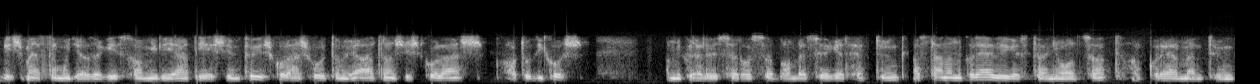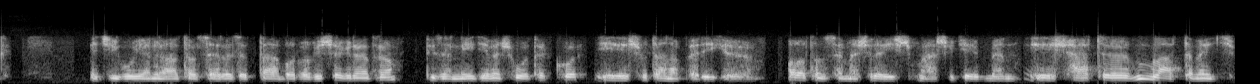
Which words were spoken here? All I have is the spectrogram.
Ismertem ugye az egész familiát, és én főiskolás voltam, ő általános iskolás, hatodikos, amikor először hosszabban beszélgethettünk. Aztán, amikor elvégezte a nyolcat, akkor elmentünk egy Zsigó Jenő által szervezett táborba Visegrádra, 14 éves volt ekkor, és utána pedig Balatonszemesre is, másik évben. És hát láttam egy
